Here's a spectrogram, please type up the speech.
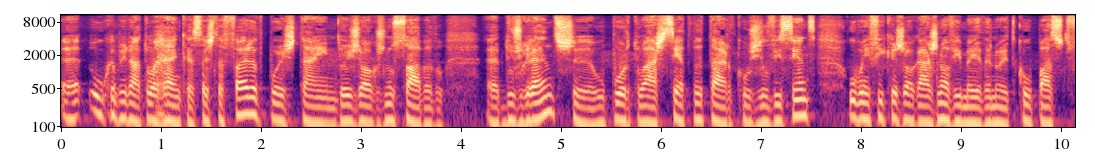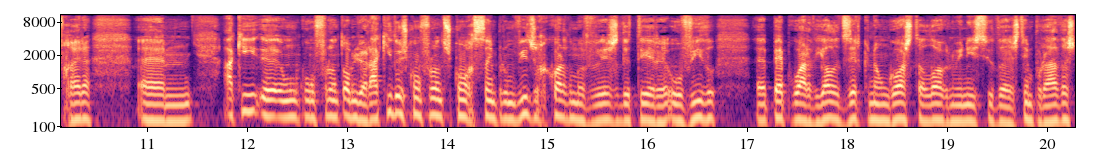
Uh, o campeonato arranca sexta-feira, depois tem dois jogos no sábado uh, dos grandes, uh, o Porto às sete da tarde com o Gil Vicente, o Benfica joga às nove e meia da noite com o Passos de Ferreira. Um, há aqui um confronto, ou melhor, há aqui dois confrontos com recém-promovidos. Recordo uma vez de ter ouvido Pep Guardiola dizer que não gosta logo no início das temporadas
